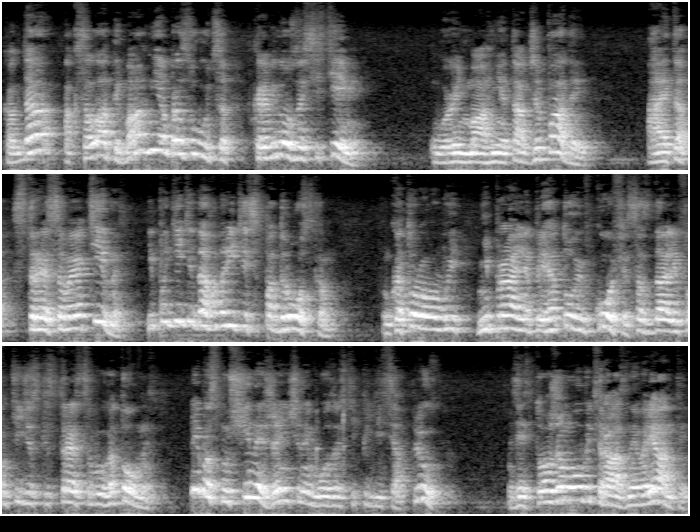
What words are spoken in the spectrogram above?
когда оксалаты магния образуются в кровеносной системе, уровень магния также падает. А это стрессовая активность. И пойдите договоритесь с подростком, у которого вы неправильно приготовив кофе, создали фактически стрессовую готовность. Либо с мужчиной, женщиной в возрасте 50+. Здесь тоже могут быть разные варианты.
